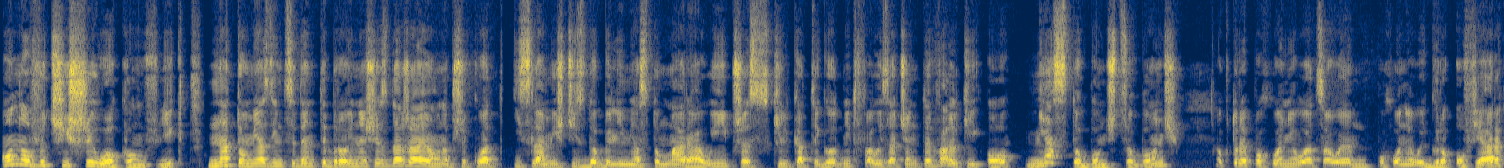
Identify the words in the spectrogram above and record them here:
Ono wyciszyło konflikt, natomiast incydenty brojne się zdarzają. Na przykład islamiści zdobyli miasto Marawi i przez kilka tygodni trwały zacięte walki o miasto bądź co bądź no, które pochłonęło całe, pochłonęły gro ofiar,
